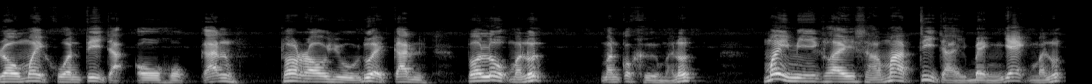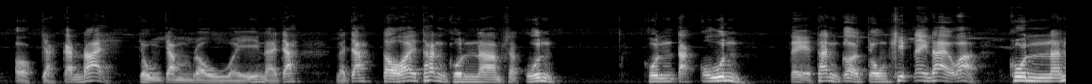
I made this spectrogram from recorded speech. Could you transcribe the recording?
เราไม่ควรที่จะโกหกกัน เพราะเราอยู่ด้วยกัน เพราะโลกมนุษย์มันก็คือมนุษย์ ไม่มีใครสามารถที่จะแบ่งแยกมนุษย์ออกจากกันได้ จงจำเราไว้นะจ๊ะนะจ๊ะต่อให้ท่านคนนามสกุล คนตระกูล แต่ท่านก็จงคิดให้ได้ว่าคุณนั้น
